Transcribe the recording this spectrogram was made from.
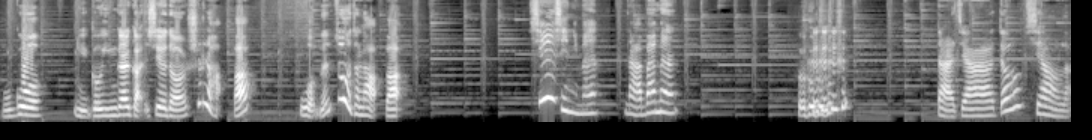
不过，你更应该感谢的是喇叭，我们做的喇叭。谢谢你们，喇叭们！大家都笑了。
